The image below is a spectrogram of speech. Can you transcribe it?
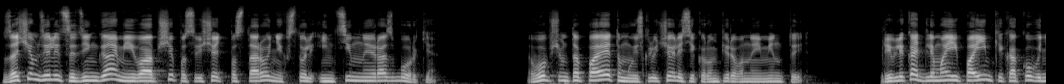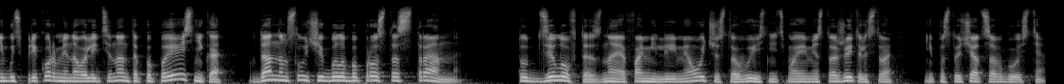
Зачем делиться деньгами и вообще посвящать посторонних в столь интимные разборки? В общем-то, поэтому исключались и коррумпированные менты. Привлекать для моей поимки какого-нибудь прикормленного лейтенанта ППСника в данном случае было бы просто странно. Тут делов-то, зная фамилию, имя, отчество, выяснить мое место жительства и постучаться в гости.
